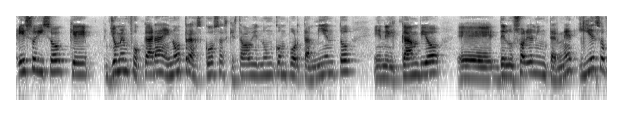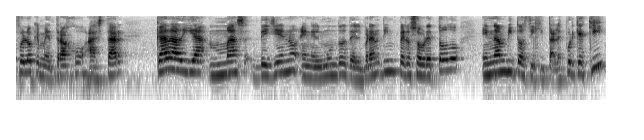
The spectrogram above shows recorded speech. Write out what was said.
eso hizo que yo me enfocara en otras cosas, que estaba viendo un comportamiento en el cambio eh, del usuario en Internet. Y eso fue lo que me trajo a estar cada día más de lleno en el mundo del branding, pero sobre todo en ámbitos digitales, porque aquí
